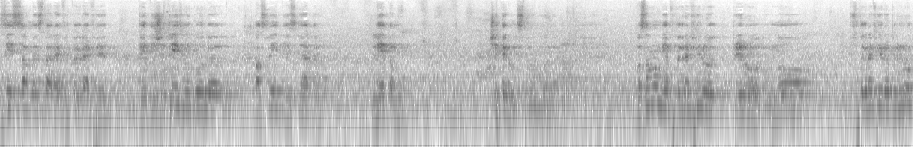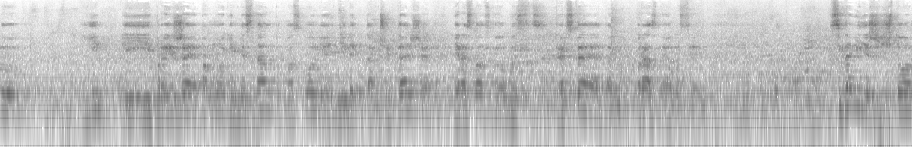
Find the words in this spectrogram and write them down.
Здесь самая старая фотография 2003 года, последняя снята летом 2014 года. В основном я фотографирую природу, но фотографируя природу и, и проезжая по многим местам, Подмосковье или там чуть дальше, Ярославская область, Тверская, там разные области, всегда видишь, что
